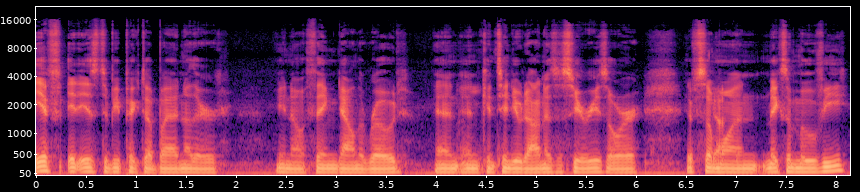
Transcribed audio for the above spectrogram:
if it is to be picked up by another you know thing down the road and and continued on as a series or if someone yeah. makes a movie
